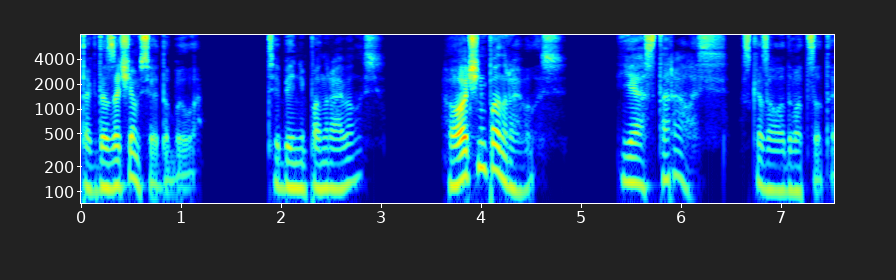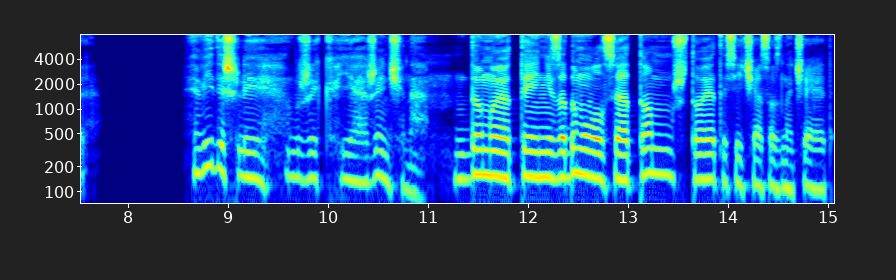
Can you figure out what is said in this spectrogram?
Тогда зачем все это было? Тебе не понравилось? Очень понравилось. Я старалась, сказала двадцатая. Видишь ли, Вжик, я женщина. Думаю, ты не задумывался о том, что это сейчас означает.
